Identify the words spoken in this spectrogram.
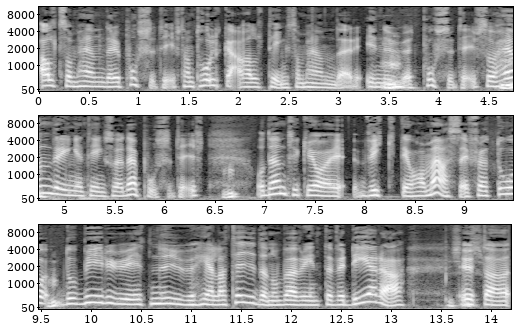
allt som händer är positivt. Han tolkar allting som händer i Mm. nuet positivt. Så händer ingenting så är det positivt. Mm. Och den tycker jag är viktig att ha med sig för att då, Mm. då blir du ju i ett nu hela tiden och behöver inte värdera Precis. utan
